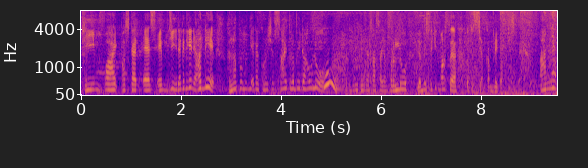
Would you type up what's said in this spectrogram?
Team fight pasukan SMG dan ketika ini Anip telah pun menyiapkan correction side terlebih dahulu. Uh. Dengan Sasa yang perlu lebih sedikit masa untuk siapkan Blade of Despair. Anep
